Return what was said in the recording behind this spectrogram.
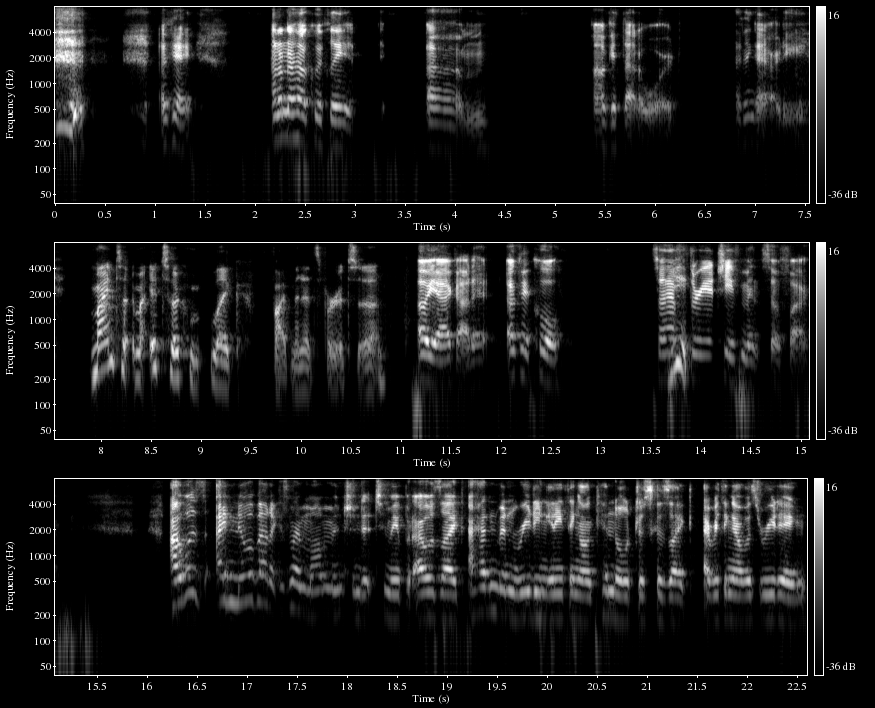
okay. I don't know how quickly um, I'll get that award. I think I already. Mine took it took like five minutes for it to. Oh yeah, I got it. Okay, cool. So I have Yeah. three achievements so far. I was I knew about it because my mom mentioned it to me, but I was like I hadn't been reading anything on Kindle just because like everything I was reading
